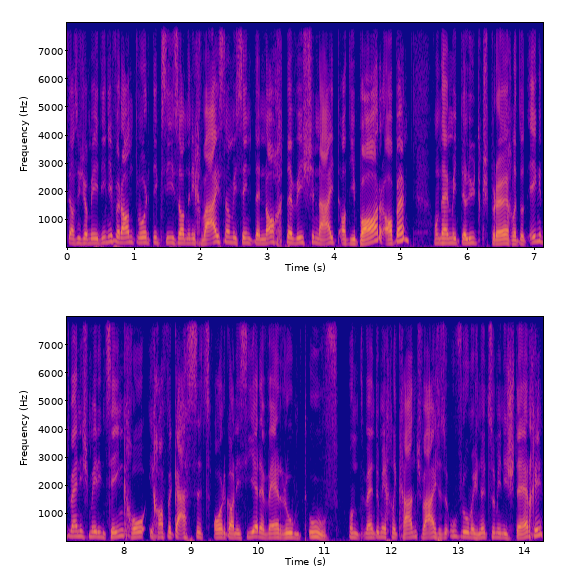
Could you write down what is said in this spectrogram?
das ist ja mehr deine Verantwortung gewesen, sondern ich weiß noch, wir sind dann nach der Vision Night an die Bar runter und haben mit den Leuten gesprochen und irgendwann ist mir in den Sinn gekommen, ich habe vergessen zu organisieren, wer räumt auf. Und wenn du mich ein bisschen kennst, weißt du, also aufräumen ist nicht so meine Stärke.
